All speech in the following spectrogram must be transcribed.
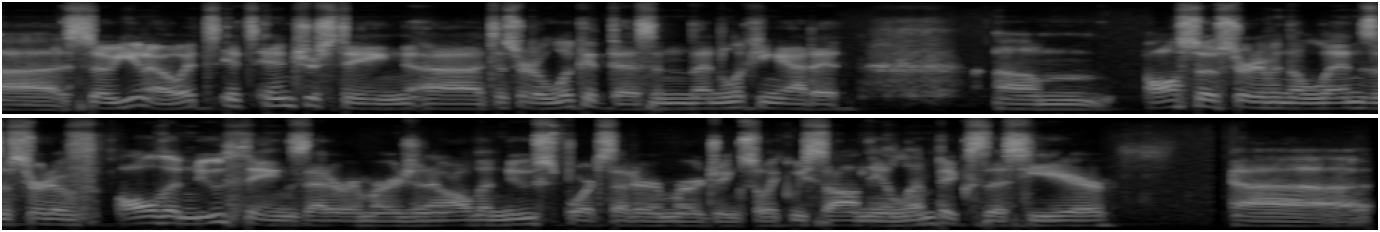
Uh, so, you know, it's, it's interesting uh, to sort of look at this and then looking at it Um, also, sort of in the lens of sort of all the new things that are emerging, all the new sports that are emerging. So, like we saw in the Olympics this year, uh,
